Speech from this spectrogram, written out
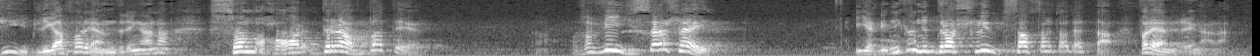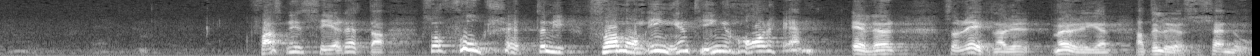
tydliga förändringarna som har drabbat er och som visar sig i Ni kan ju dra slutsatser av detta, förändringarna. Fast ni ser detta, så fortsätter ni som om ingenting har hänt. Eller så räknar vi möjligen att det löser sig nog.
